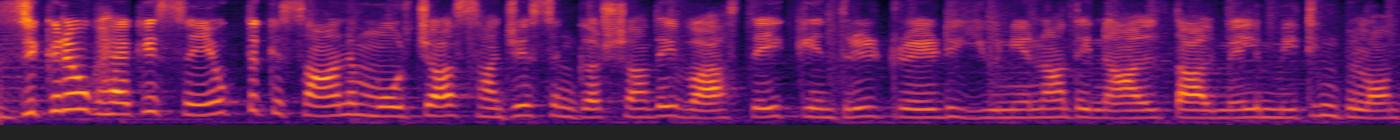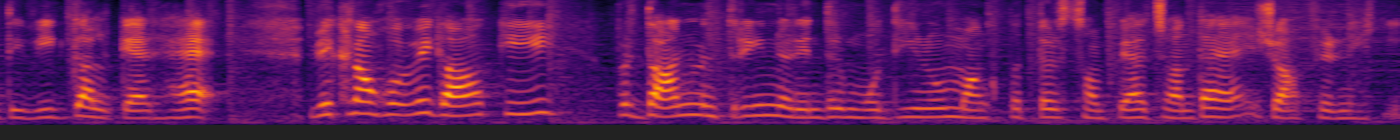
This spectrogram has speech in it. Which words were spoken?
ਜ਼ਿਕਰਯੋਗ ਹੈ ਕਿ ਸੰਯੁਕਤ ਕਿਸਾਨ ਮੋਰਚਾ ਸਾਂਝੇ ਸੰਘਰਸ਼ਾਂ ਦੇ ਵਾਸਤੇ ਕੇਂਦਰੀ ਟ੍ਰੇਡ ਯੂਨੀਅਨਾਂ ਦੇ ਨਾਲ ਤਾਲਮੇਲ ਮੀਟਿੰਗ ਬੁਲਾਉਣ ਦੀ ਵੀ ਗੱਲ ਕਹਿ ਰਿਹਾ ਹੈ। ਵੇਖਣਾ ਹੋਵੇਗਾ ਕਿ ਪ੍ਰਧਾਨ ਮੰਤਰੀ ਨਰਿੰਦਰ ਮੋਦੀ ਨੂੰ ਮੰਗ ਪੱਤਰ ਸੌਂਪਿਆ ਜਾਂਦਾ ਹੈ ਜਾਂ ਫਿਰ ਨਹੀਂ।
